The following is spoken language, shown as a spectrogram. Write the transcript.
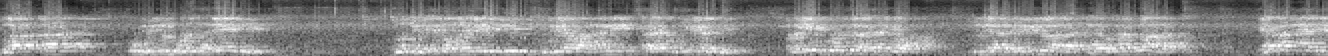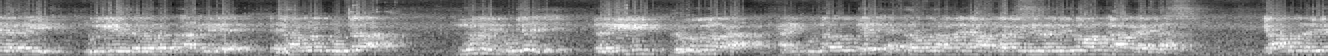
तुला आता खूप इथून पुढे झाले आहे तुला पैसे कमवायचे येतील मार्गाने सगळ्या गोष्टी करतील पण एक गोष्ट लक्षात ठेवा तुझ्या गरिबीतून आला त्या लोकांतून आला त्याला न्याय देण्यासाठी तुम्ही हे सर्व हातात घेते त्याच्यामुळे तुमचा मूळ म्हणजे उद्देश कधीही नका. आणि तुझा जो उद्देश आहे सर्वसामान्य मित्र म्हणून काम करायचा. या पद्धतीने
